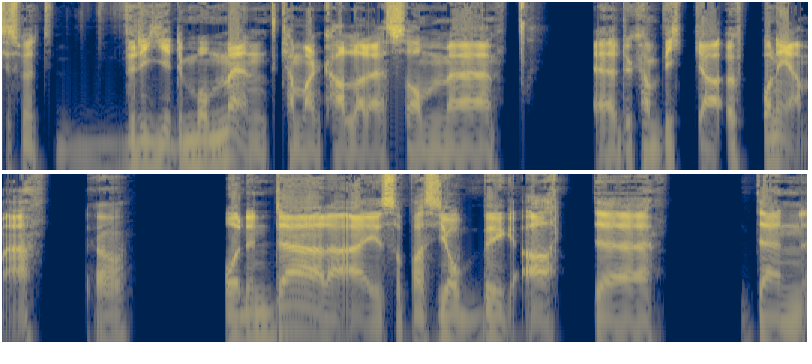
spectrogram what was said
till som ett vridmoment kan man kalla det som eh, eh, du kan vicka upp och ner med. Ja. Och den där är ju så pass jobbig att eh, den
